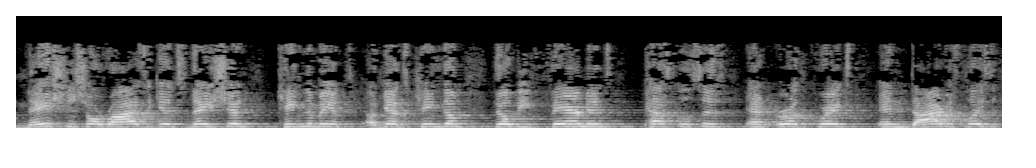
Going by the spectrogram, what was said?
nation shall rise against nation, kingdom against kingdom, there'll be famines, pestilences, and earthquakes in diverse places.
